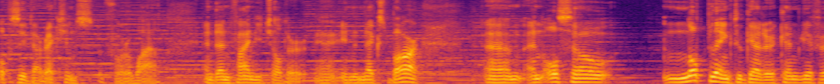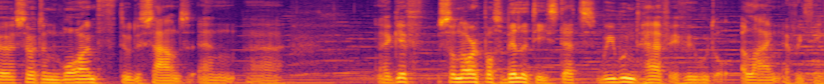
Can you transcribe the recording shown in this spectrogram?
opposite directions for a while, and then find each other uh, in the next bar. Um, and also, not playing together can give a certain warmth to the sound and uh, uh, give sonore possibilities that we wouldn't have if we would align everything.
